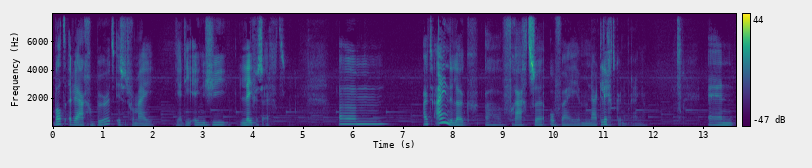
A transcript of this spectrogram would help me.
wat er daar gebeurt, is het voor mij, ja, die energie levensecht. Um, uiteindelijk uh, vraagt ze of wij hem naar het licht kunnen brengen. En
